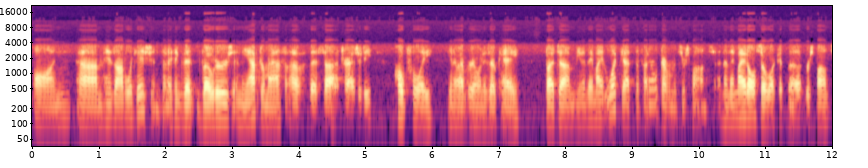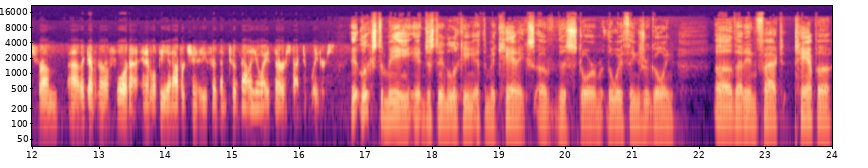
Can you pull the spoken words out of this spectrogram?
on um, his obligations? And I think that voters in the aftermath of this uh, tragedy, hopefully, you know, everyone is okay but um, you know, they might look at the federal government's response, and then they might also look at the response from uh, the governor of Florida, and it'll be an opportunity for them to evaluate their respective leaders. It looks to me, just in looking at the mechanics of this storm, the way things are going, uh, that in fact Tampa,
